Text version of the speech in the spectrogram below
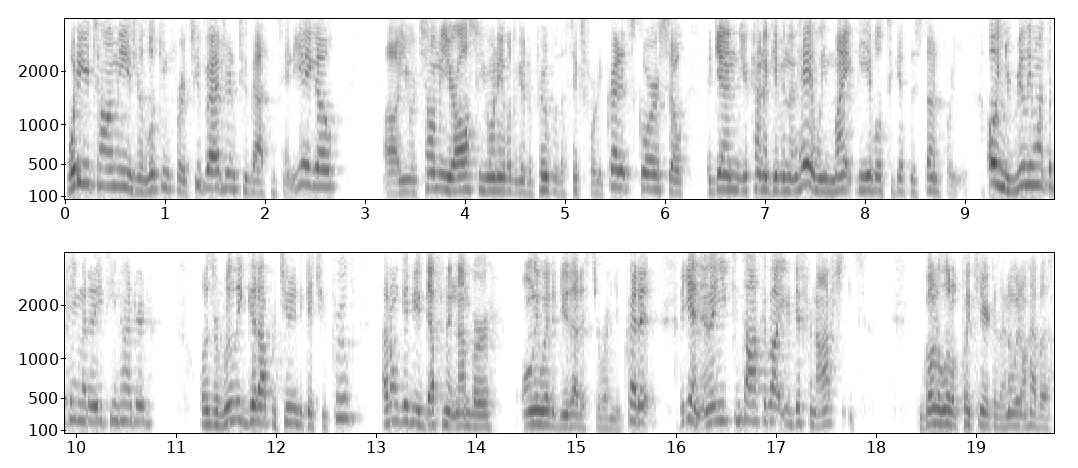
what are you telling me is you're looking for a two bedroom, two bath in San Diego. Uh, you were telling me you're also, you weren't able to get approved with a 640 credit score. So again, you're kind of giving them, hey, we might be able to get this done for you. Oh, and you really want the payment at 1800? Well, there's a really good opportunity to get you approved. I don't give you a definite number. Only way to do that is to run your credit. Again, and then you can talk about your different options. I'm going a little quick here because I know we don't have a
